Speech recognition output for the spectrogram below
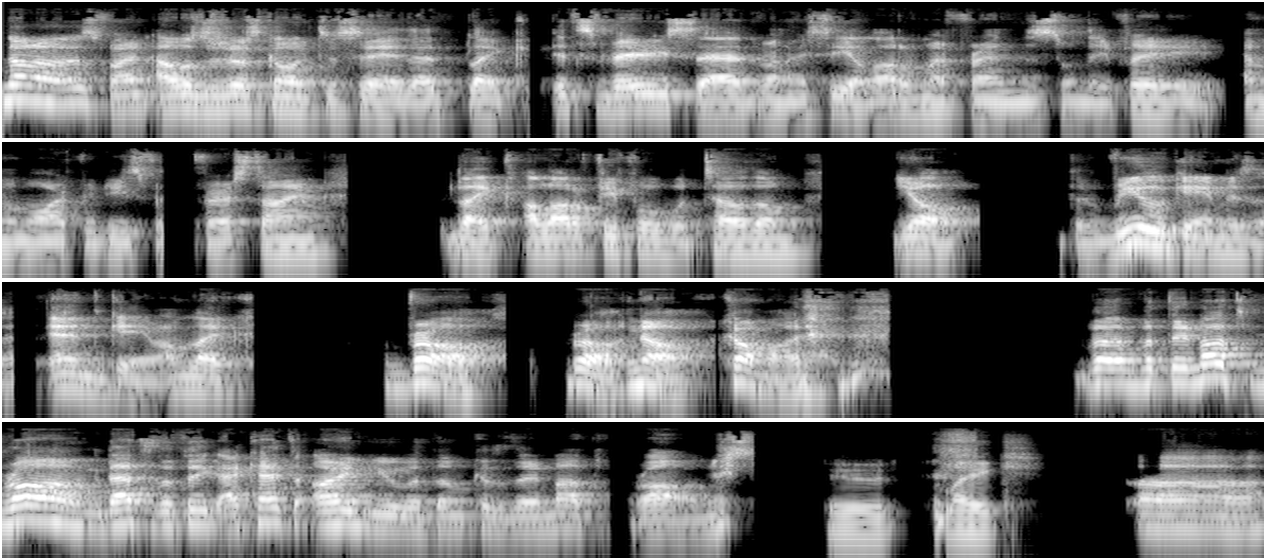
No, no, that's fine. I was just going to say that, like, it's very sad when I see a lot of my friends when they play MMORPGs for the first time. Like, a lot of people would tell them, "Yo, the real game is the end game." I'm like, bro, bro, no, come on. but but they're not wrong. That's the thing. I can't argue with them because they're not wrong. dude like uh,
